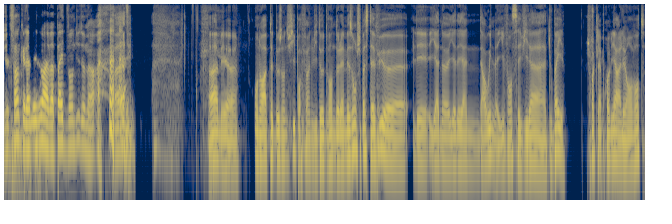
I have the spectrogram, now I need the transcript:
Je sens que la maison, elle va pas être vendue demain. Ah mais, on aura peut-être besoin de filles pour faire une vidéo de vente de la maison. Je sais pas si tu as vu, les Yann, il y a des Yann Darwin là, il vend ses villas à Dubaï. Je crois que la première, elle est en vente.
